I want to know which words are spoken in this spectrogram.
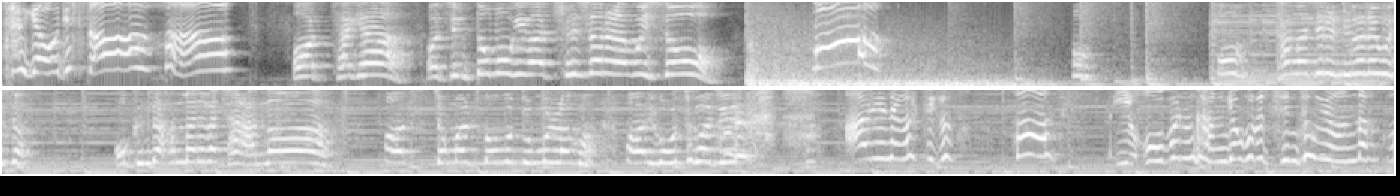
자기야, 어딨어? 아. 어, 자기야. 어, 지금 또보기가 출산을 하고 있어. 뭐? 어, 어, 강아지를 밀어내고 있어. 어, 근데 한 마리가 잘 안 나와. 아, 정말 너무 눈물 나고. 아, 이거 어떡하지? 아니, 내가 지금, 어, 이 5분 간격으로 진통이 온다고.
